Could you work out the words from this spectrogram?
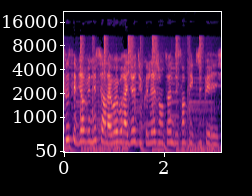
Tous et bienvenue sur la web radio du Collège Antoine de Saint-Exupéry.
